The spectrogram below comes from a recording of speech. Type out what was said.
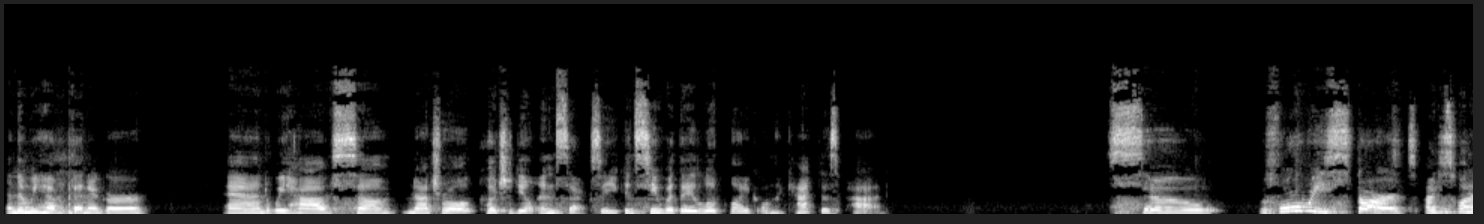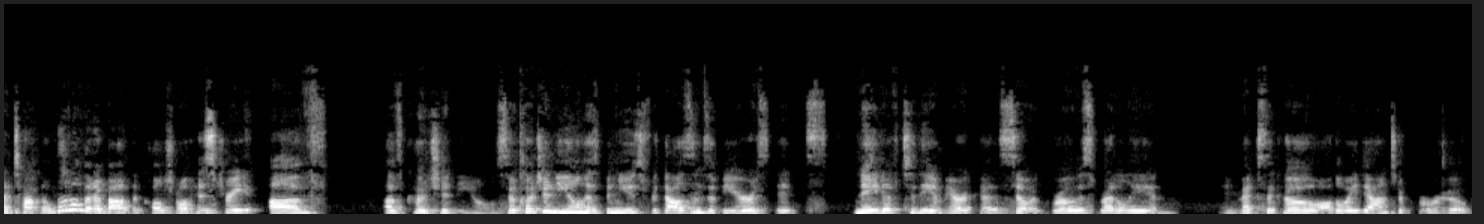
And then we have vinegar, and we have some natural cochineal insects, so you can see what they look like on the cactus pad. So before we start, I just want to talk a little bit about the cultural history of of cochineal. So cochineal has been used for thousands of years. It's native to the Americas, so it grows readily in, in Mexico all the way down to Peru.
